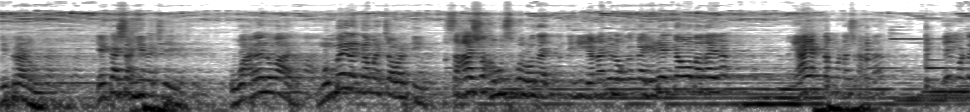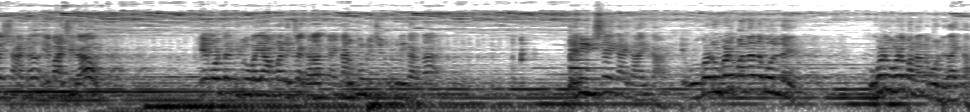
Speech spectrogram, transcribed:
मित्रांनो एका शाहिराचे वारंवार मुंबई रंगमंचावरती सहाशे हाऊसफुल होत आहेत. ही येणारे लोक काय हेडे का हो बघायला? या एकटा मोठा शहाणा. हे मोठं शहाणं हे बाजीराव. हे मोठं धीरूभाई अंबानीच्या घरात काय कारकुनीची नोकरी करता? त्यांनी विषय काय काय का ते उघड उघडपणानं बोललंय उघड उघडपणानं बोलले ऐका.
